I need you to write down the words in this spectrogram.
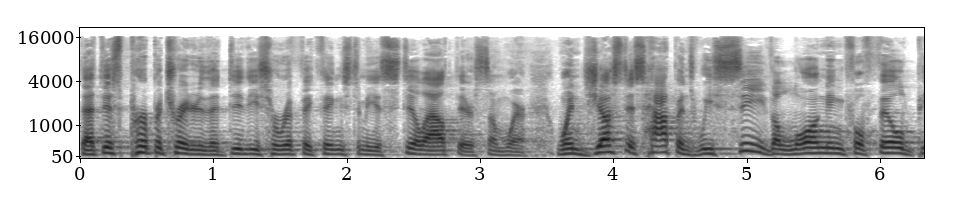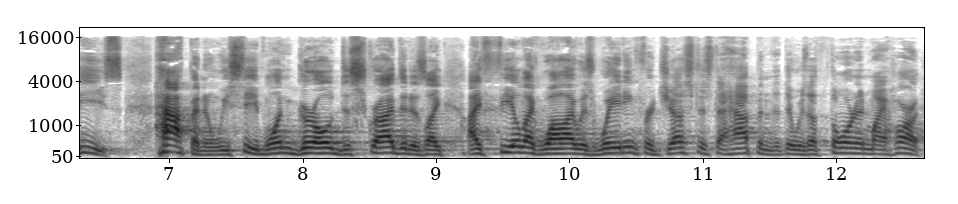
that this perpetrator that did these horrific things to me is still out there somewhere. When justice happens, we see the longing fulfilled peace happen. And we see one girl described it as like, I feel like while I was waiting for justice to happen, that there was a thorn in my heart.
